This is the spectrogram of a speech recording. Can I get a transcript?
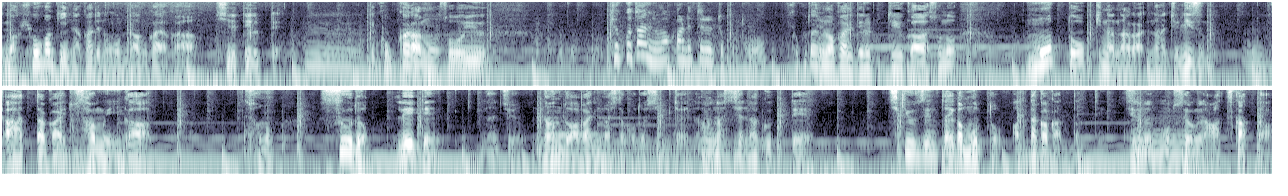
今氷河期の中での温暖化やから知れてるって。でこっからもうそういう極端に分かれてるってこ極端に分かれてるっていうかそのもっと大きな長なんちゅうリズム。とうん。あったかいと寒いがその数度 0. 点なんちゅう何度上がりました今年みたいな話じゃなくって、地球全体がもっとあったかかったって。地球のもっと狭くない暑かった。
